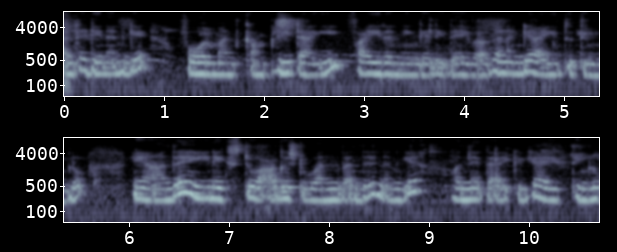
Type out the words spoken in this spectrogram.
ಆಲ್ರೆಡಿ ನನಗೆ ಫೋರ್ ಮಂತ್ ಕಂಪ್ಲೀಟ್ ಆಗಿ ಫೈ ರನ್ನಿಂಗಲ್ಲಿದೆ ಇವಾಗ ನನಗೆ ಐದು ತಿಂಗಳು. ಅಂದರೆ ಈ ನೆಕ್ಸ್ಟು ಆಗಸ್ಟ್ ಒನ್ ಬಂದರೆ ನನಗೆ ಒಂದನೇ ತಾರೀಕಿಗೆ ಐದು ತಿಂಗಳು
